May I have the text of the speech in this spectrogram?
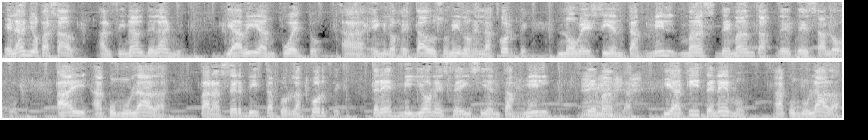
El año pasado, al final del año, ya habían puesto en los Estados Unidos en las cortes 900 mil más demandas de desalojo. Hay acumuladas para ser vistas por las cortes 3 millones 600 mil demandas. Y aquí tenemos acumuladas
